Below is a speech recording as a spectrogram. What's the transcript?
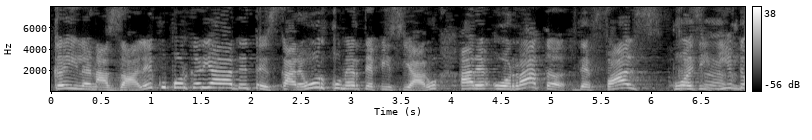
căile nazale cu porcăria aia de test, care oricum RT-PCR-ul are o rată de fals pozitiv de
